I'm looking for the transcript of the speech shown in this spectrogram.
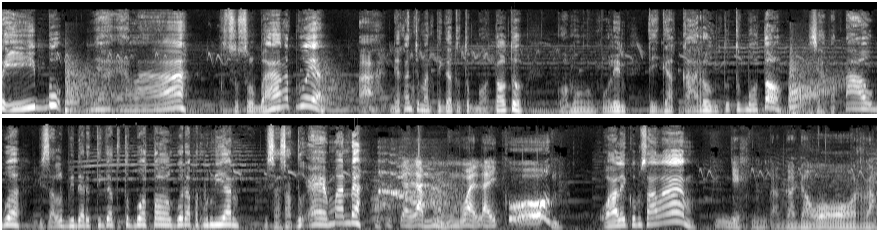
ribu ya elah kesusul banget gue ya ah dia kan cuma tiga tutup botol tuh gue mau ngumpulin tiga karung tutup botol siapa tahu gue bisa lebih dari tiga tutup botol gue dapat undian bisa satu eman dah Assalamualaikum. Waalaikumsalam Ih, kagak ada orang.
